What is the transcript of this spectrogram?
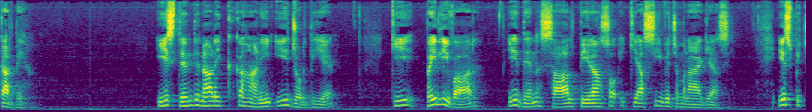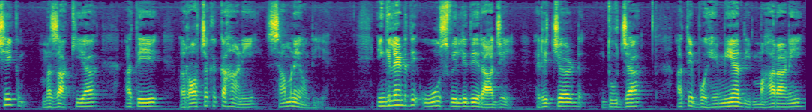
ਕਰਦੇ ਹਾਂ। ਇਸ ਦਿਨ ਦੇ ਨਾਲ ਇੱਕ ਕਹਾਣੀ ਇਹ ਜੁੜਦੀ ਹੈ ਕਿ ਪਹਿਲੀ ਵਾਰ ਇਹ ਦਿਨ ਸਾਲ 1381 ਵਿੱਚ ਮਨਾਇਆ ਗਿਆ ਸੀ। ਇਸ ਪਿੱਛੇ ਇੱਕ ਮਜ਼ਾਕੀਆ ਅਤੇ ਰੌਚਕ ਕਹਾਣੀ ਸਾਹਮਣੇ ਆਉਂਦੀ ਹੈ। ਇੰਗਲੈਂਡ ਦੇ ਉਸ ਵੇਲੇ ਦੇ ਰਾਜੇ ਰਿਚਰਡ ਦੂਜਾ ਅਤੇ ਬੋਹੇਮੀਆ ਦੀ ਮਹਾਰਾਣੀ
